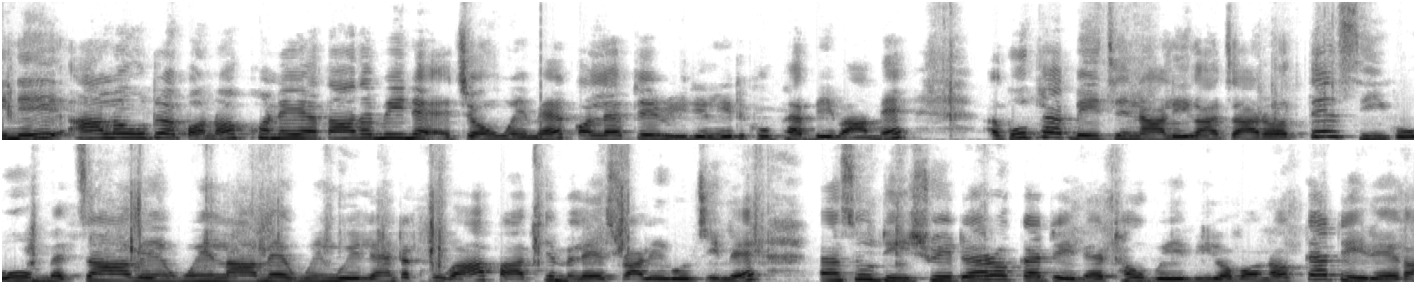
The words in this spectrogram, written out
ဒီနေ့အားလုံးအတွက်ပေါ့နော်9ရက်သားသမီးနဲ့အကျုံးဝင်မဲ့ collective reading လေးတစ်ခုဖတ်ပေးပါမယ်အခုဖတ်ပေးချင်တာလေးကကြတော့တင့်စီကိုမကြခင်ဝင်လာမဲ့ဝင်ငွေလန်းတစ်ခုကဘာဖြစ်မလဲဆိုတာလေးကိုကြည့်မယ်တန်စုဒီရွှေတဲရော့ကတ်တွေနဲ့ထုတ်ပေးပြီးတော့ပေါ့နော်ကတ်တွေတဲက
